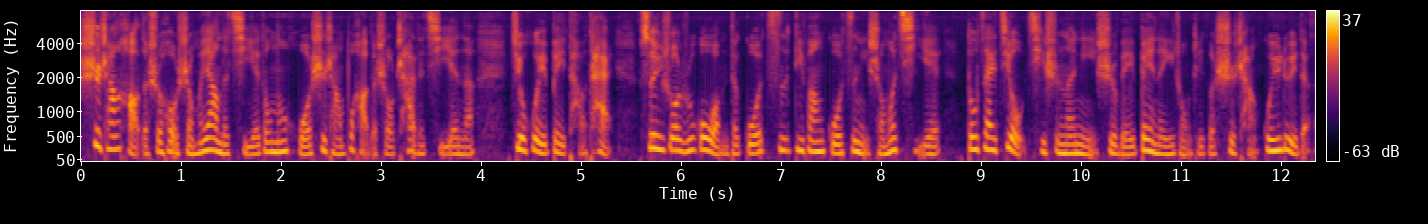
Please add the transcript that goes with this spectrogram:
市场好的时候，什么样的企业都能活；市场不好的时候，差的企业呢就会被淘汰。所以说，如果我们的国资、地方国资，你什么企业都在救，其实呢你是违背了一种这个市场规律的。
